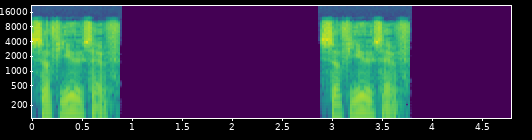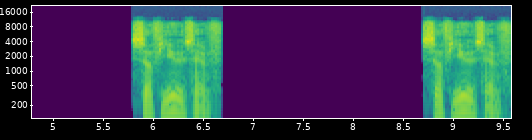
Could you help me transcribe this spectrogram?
suffusive suffusive suffusive suffusive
